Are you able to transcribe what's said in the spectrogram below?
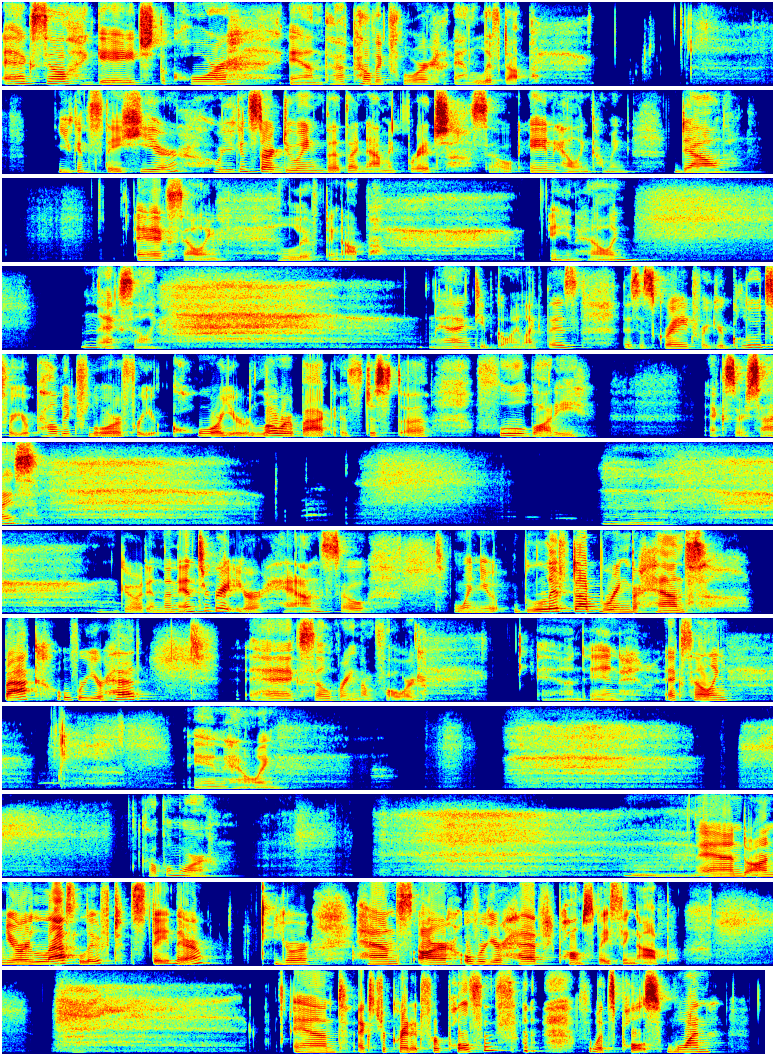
Exhale, engage the core and the pelvic floor and lift up. You can stay here or you can start doing the dynamic bridge. So inhaling, coming down, exhaling, lifting up. Inhaling and exhaling. And keep going like this. This is great for your glutes, for your pelvic floor, for your core, your lower back. It's just a full body exercise. Hmm. Good. And then integrate your hands. So when you lift up, bring the hands back over your head. Exhale, bring them forward. And in, exhaling, inhaling. Couple more. Hmm, and on your last lift, stay there. Your hands are over your head, palms facing up. And extra credit for pulses. so let's pulse. One,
